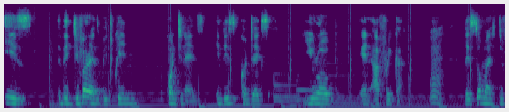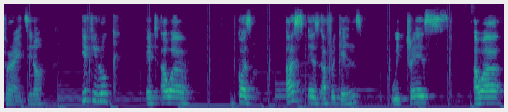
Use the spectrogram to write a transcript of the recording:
is the difference between continents in this context, Europe and Africa. Mm. There's so much difference, you know. If you look at our, because us as Africans, we trace our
